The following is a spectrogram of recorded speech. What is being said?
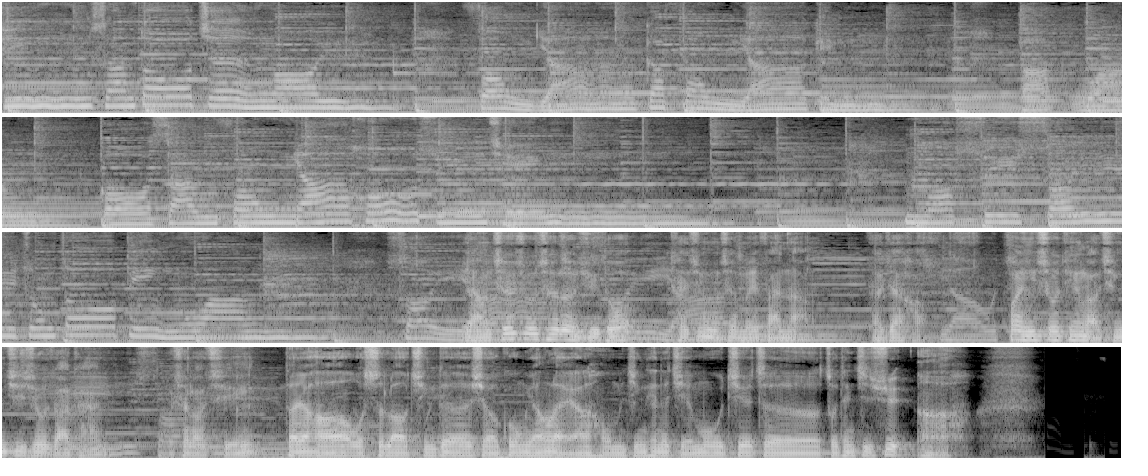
莫说青山多障碍，风也急，风也劲，白云过山峰也可算情。莫说水中多变幻，水也养车修车乐趣多，开车用车没烦恼。大家好，欢迎收听老秦汽修杂谈，我是老秦。大家好，我是老秦的小工杨磊啊。我们今天的节目接着昨天继续啊。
